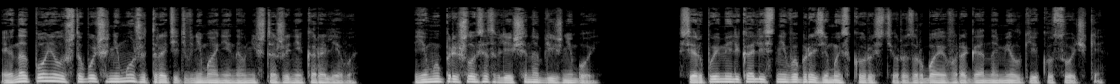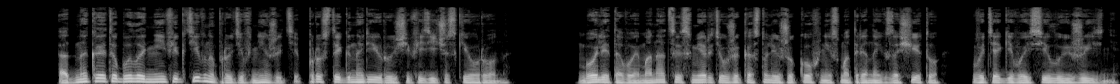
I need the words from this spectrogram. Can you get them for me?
Игнат понял, что больше не может тратить внимание на уничтожение королевы. Ему пришлось отвлечься на ближний бой. Серпы мелькали с невообразимой скоростью, разрубая врага на мелкие кусочки. Однако это было неэффективно против нежити, просто игнорирующий физический урон. Более того, эманации смерти уже коснулись жуков, несмотря на их защиту, вытягивая силу и жизнь.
